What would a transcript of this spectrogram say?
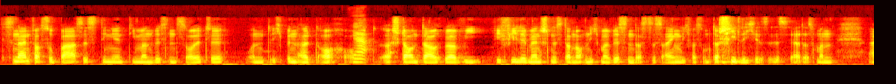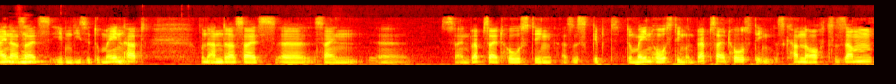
Das sind einfach so Basisdinge, die man wissen sollte. Und ich bin halt auch oft ja. erstaunt darüber, wie, wie viele Menschen es dann noch nicht mal wissen, dass das eigentlich was Unterschiedliches ist. Ja, dass man einerseits mhm. eben diese Domain hat und andererseits äh, sein, äh, sein Website-Hosting. Also es gibt Domain-Hosting und Website-Hosting. Das kann auch zusammen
